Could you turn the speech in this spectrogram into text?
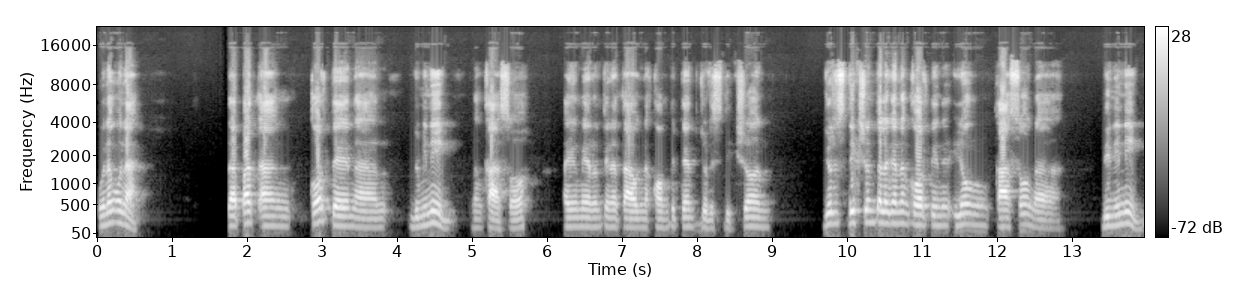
Unang-una, dapat ang korte na duminig ng kaso ay yung meron tinatawag na competent jurisdiction. Jurisdiction talaga ng korte yung kaso na dininig.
